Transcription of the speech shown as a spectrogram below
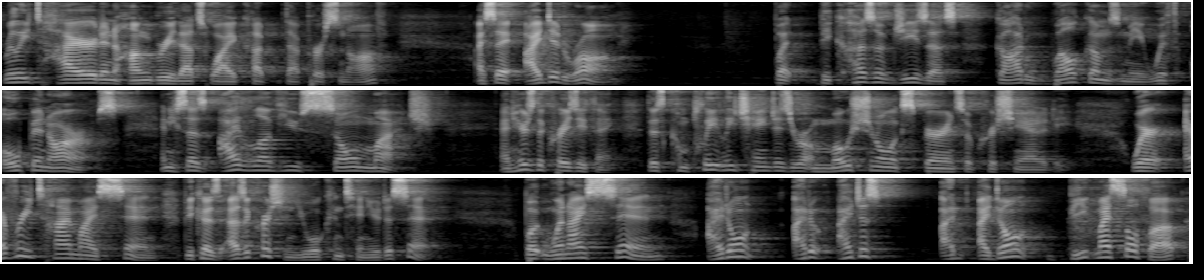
really tired and hungry, that's why I cut that person off." I say, "I did wrong." But because of Jesus, God welcomes me with open arms. And he says, "I love you so much." And here's the crazy thing. This completely changes your emotional experience of Christianity where every time I sin, because as a Christian, you will continue to sin. But when I sin, I don't, I don't, I just, I, I don't beat myself up.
